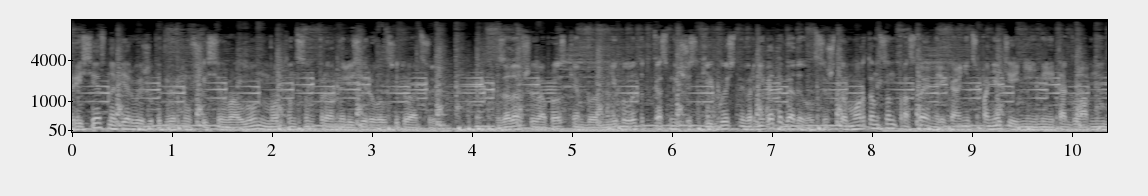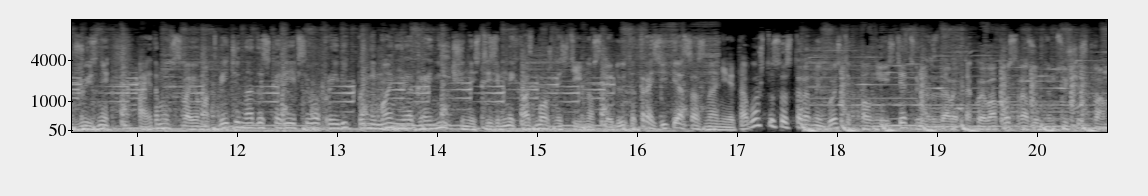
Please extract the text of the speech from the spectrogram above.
Присев на первый же подвернувшийся валун, Мортенсон проанализировал ситуацию. Задавший вопрос, кем бы он ни был, этот космический гость наверняка догадывался, что Мортенсон, простой американец, понятия не имеет о главном в жизни, поэтому в своем ответе надо, скорее всего, проявить понимание ограниченности земных возможностей, но следует отразить и осознание того, что со стороны гостя вполне естественно задавать такой вопрос разумным существам,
